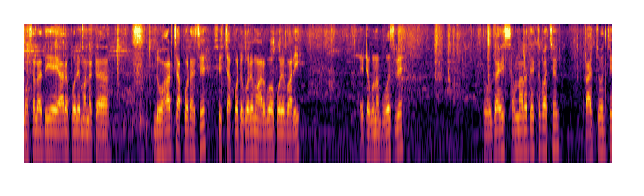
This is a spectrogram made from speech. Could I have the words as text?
মশলা দিয়ে এর উপরে মানে একটা লোহার চাপট আছে, সেই চাপটে করে মারবো ওপরে বাড়ি। এটা কোনো বসবে। তো গাইস আপনারা দেখতে পাচ্ছেন, কাজ চলছে।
